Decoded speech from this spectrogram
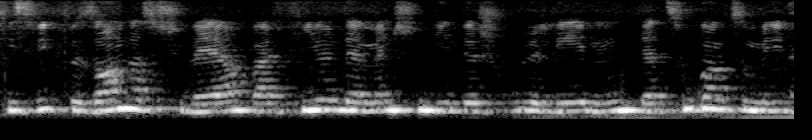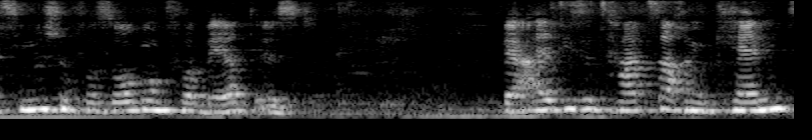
Dies wiegt besonders schwer, weil vielen der Menschen, die in der Schule leben, der Zugang zu medizinischer Versorgung verwehrt ist. Wer all diese Tatsachen kennt,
